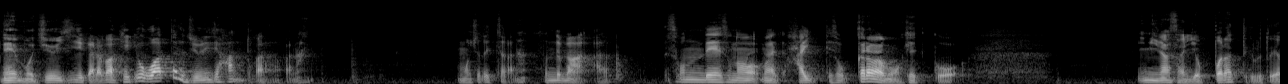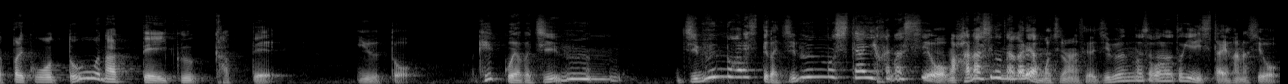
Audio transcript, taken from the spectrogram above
ねもう11時からまあ結局終わったら12時半とかなのかな。もうちょっと言ってたかな。そんでまあそんでその、まあ、入ってそっからはもう結構皆さん酔っ払ってくるとやっぱりこうどうなっていくかっていうと結構やっぱ自分自分の話っていうか自分のしたい話を、まあ、話の流れはもちろんなんですけど自分のそこの時にしたい話を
